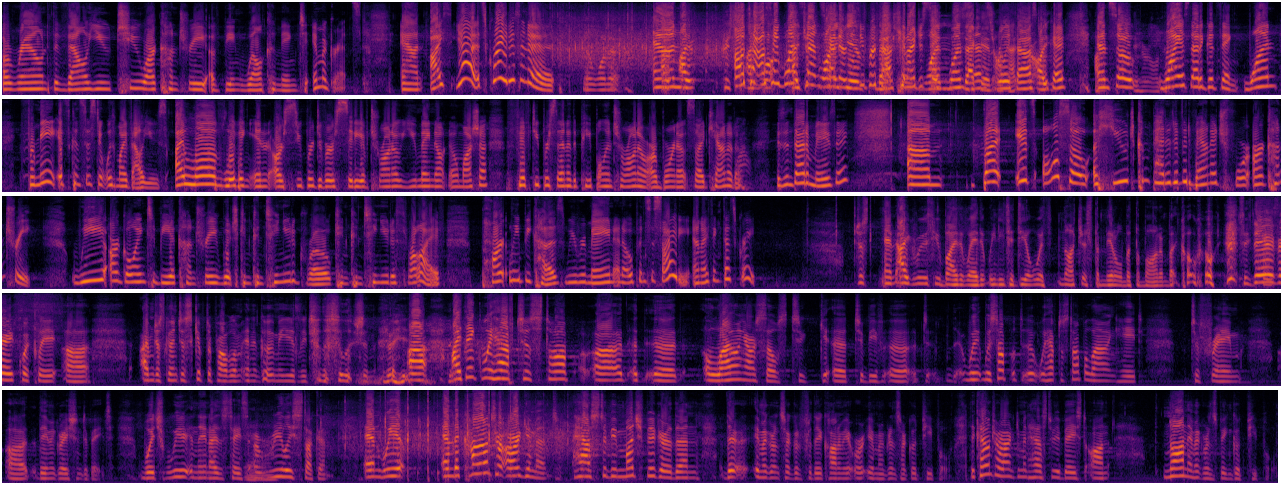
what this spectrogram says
around the value to our country of being welcoming to immigrants. And I, yeah, it's great, isn't it? I want to. And I, I, Chrystia, I'll, t- I'll wa- say one sentence, Heather, super fast. Can I just say one second sentence really fast? I- okay. I- and so, why is that a good thing? One, for me, it's consistent with my values. I love living in our super diverse city of Toronto. You may not know, Masha, 50% of the people in Toronto are born outside Canada. Isn't that amazing? Um, but it's also a huge competitive advantage for our country. We are going to be a country which can continue to grow, can continue to thrive, partly because we remain an open society. And I think that's great. Just And I agree with you, by the way, that we need to deal with not just the middle, but the bottom. But go, go. So very, very quickly, uh, I'm just going to skip the problem and go immediately to the solution. Right. Uh, I think we have to stop uh, uh, allowing ourselves to get, uh, to be. Uh, to, we, we stop. Uh, we have to stop allowing hate to frame uh, the immigration debate, which we in the United States are really stuck in. And we, and the counter argument has to be much bigger than the immigrants are good for the economy or immigrants are good people. The counter argument has to be based on non-immigrants being good people.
